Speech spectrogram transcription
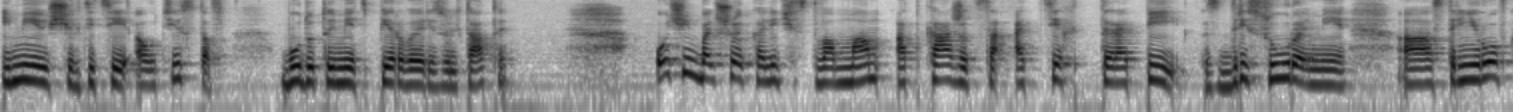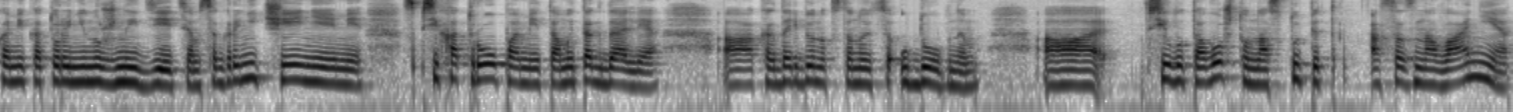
имеющих детей-аутистов будут иметь первые результаты. Очень большое количество мам откажется от тех терапий с дрессурами, а, с тренировками, которые не нужны детям, с ограничениями, с психотропами там, и так далее, а, когда ребенок становится удобным а, в силу того, что наступит осознавание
